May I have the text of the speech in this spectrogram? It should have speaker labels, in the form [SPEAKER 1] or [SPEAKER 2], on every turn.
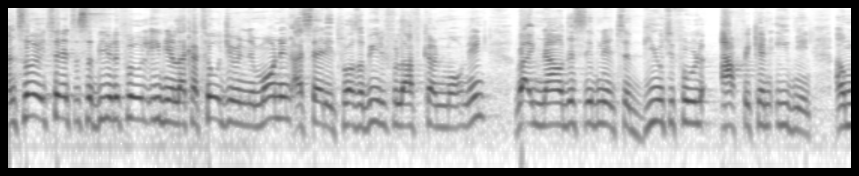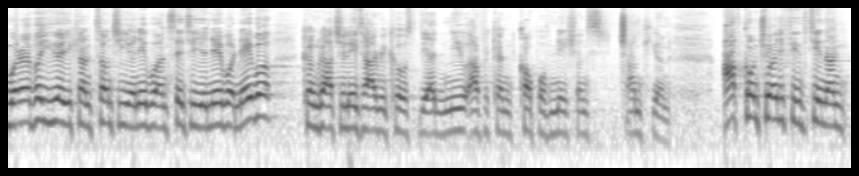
[SPEAKER 1] And so it's, it's a beautiful evening. Like I told you in the morning, I said it was a beautiful African morning. Right now, this evening, it's a beautiful African evening. And wherever you are, you can turn to your neighbor and say to your neighbor, neighbor, congratulate Ivory Coast. They are the new African Cup of Nations champion. AFCON 2015 and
